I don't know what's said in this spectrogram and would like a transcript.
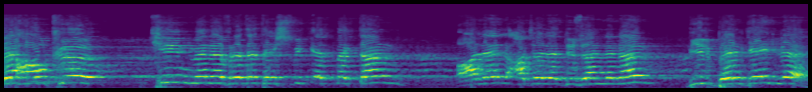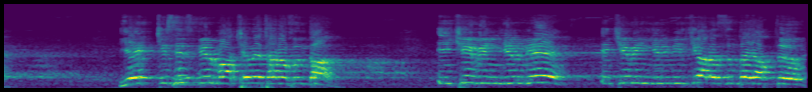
Ve halkı kin ve nefrete teşvik etmekten alel acele düzenlenen bir belgeyle yetkisiz bir mahkeme tarafından 2020-2022 arasında yaptığım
